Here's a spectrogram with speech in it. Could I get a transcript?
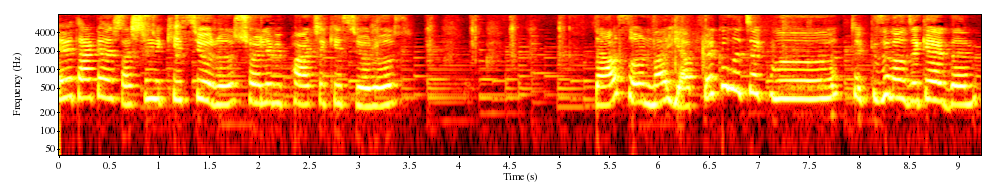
Evet arkadaşlar şimdi kesiyoruz. Şöyle bir parça kesiyoruz. Daha sonra yaprak olacak bu. Çok güzel olacak Erdem.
